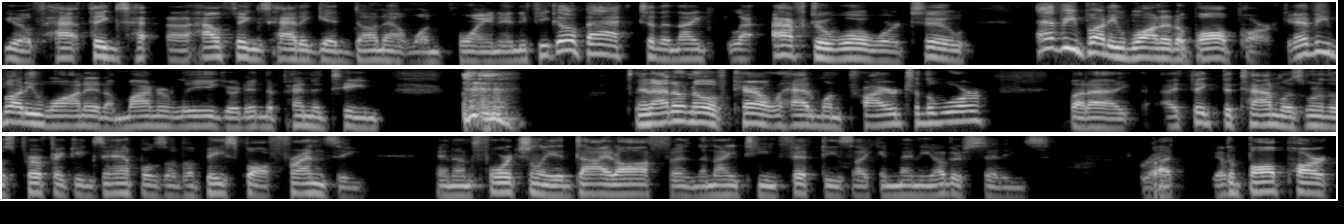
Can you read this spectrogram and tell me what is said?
you know how things uh, how things had to get done at one point. point and if you go back to the night after world war ii everybody wanted a ballpark everybody wanted a minor league or an independent team and i don't know if carroll had one prior to the war but i i think the town was one of those perfect examples of a baseball frenzy and unfortunately it died off in the 1950s like in many other cities right. but yep. the ballpark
